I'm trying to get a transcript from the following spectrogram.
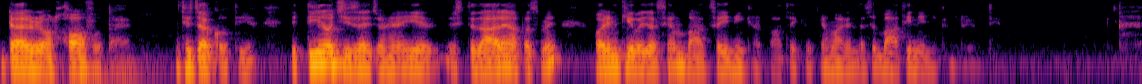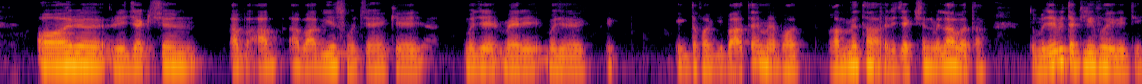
ڈر اور خوف ہوتا ہے جھجک ہوتی ہے۔ یہ تینوں چیزیں جو ہیں، یہ رشتے دار ہیں آپس میں۔ اور ان کی وجہ سے ہم بات صحیح نہیں کر پاتے کیونکہ ہمارے اندر سے بات ہی نہیں نکل رہی ہوتی۔ اور ریجیکشن اب اب اب آپ یہ سوچیں کہ مجھے، میرے، مجھے ایک ایک دفعہ کی بات ہے، میں بہت غم میں تھا ریجیکشن ملا ہوا تھا، تو مجھے بھی تکلیف ہوئی ہوئی تھی۔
